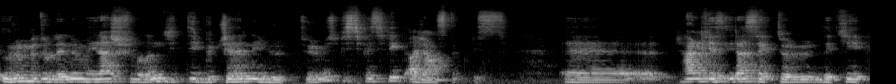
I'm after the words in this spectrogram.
ürün müdürlerinin ve ilaç firmalarının ciddi bütçelerini yürüttüğümüz bir spesifik ajanstık biz. E, herkes ilaç sektöründeki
